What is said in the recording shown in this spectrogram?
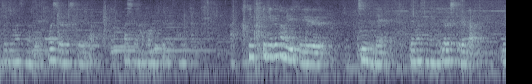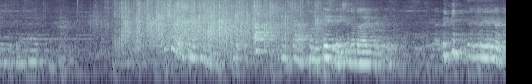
踊りますのでもしよろしければ足を運んでください。あピンクペギーズファミリーというチームで出ますのでよろしければ見に来てください。今日は一緒のチームなん。ですあじゃあそのステージで一緒に踊られるということですいやいやいやいや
